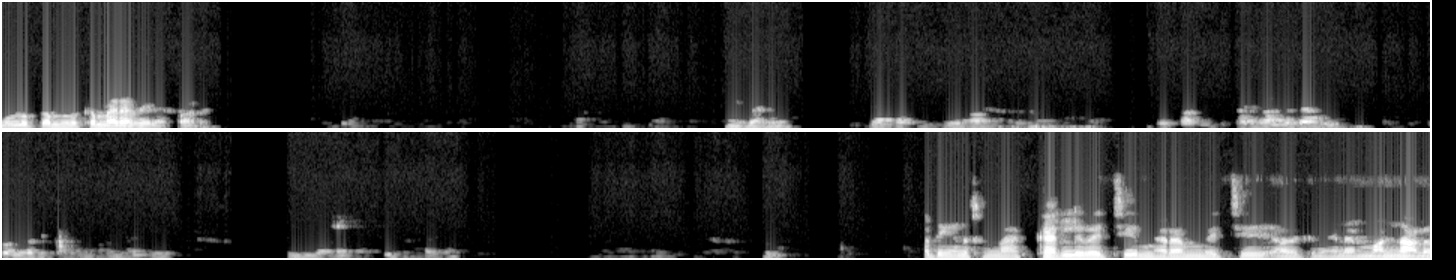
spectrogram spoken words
முழுக்க முழுக்க மர வேலைப்பாடு. இங்க பாருங்க. பார்த்தீங்கன்னு சொன்னால் கல் வச்சு மரம் வச்சு அதுக்கு மேலே மண்ணால்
